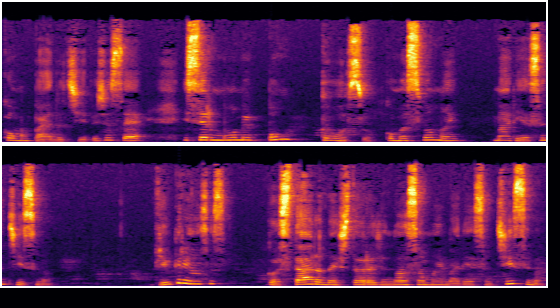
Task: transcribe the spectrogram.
como o pai adotivo José, e ser um homem bondoso, como a sua mãe, Maria Santíssima. Viu, crianças? Gostaram da história de nossa mãe Maria Santíssima?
